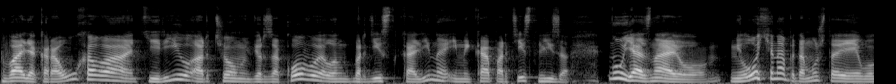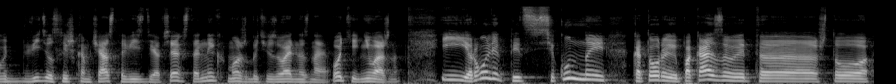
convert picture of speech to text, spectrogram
Валя Караухова, Кирилл, Артем Верзаковы, лонгбордист Калина и makeup-артист Лиза. Ну, я знаю Милохина, потому что я его видел слишком часто везде, а всех остальных, может быть, визуально знаю. Окей, неважно. И ролик 30-секундный, который показывает, э, что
